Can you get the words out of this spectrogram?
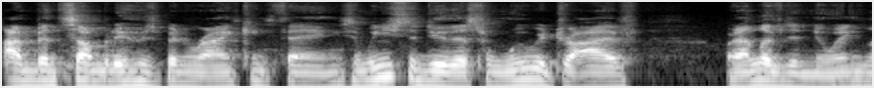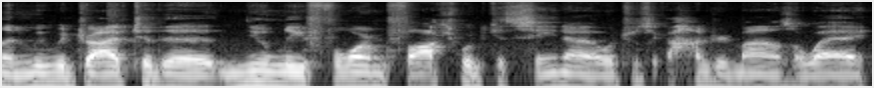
I've been somebody who's been ranking things, and we used to do this when we would drive. When I lived in New England, we would drive to the newly formed Foxwood Casino, which was like 100 miles away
